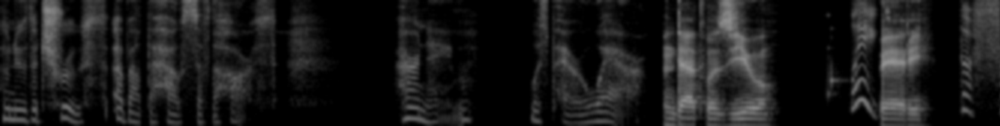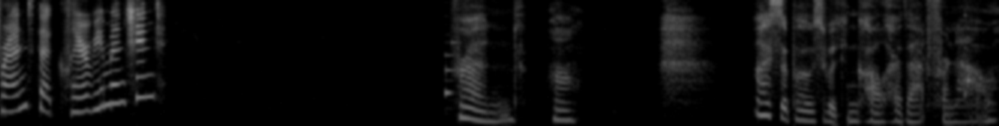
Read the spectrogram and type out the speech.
who knew the truth about the House of the Hearth. Her name was Peruere. And that was you, Wait, Perry. the friend that Clervie mentioned? Friend, huh? I suppose we can call her that for now.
